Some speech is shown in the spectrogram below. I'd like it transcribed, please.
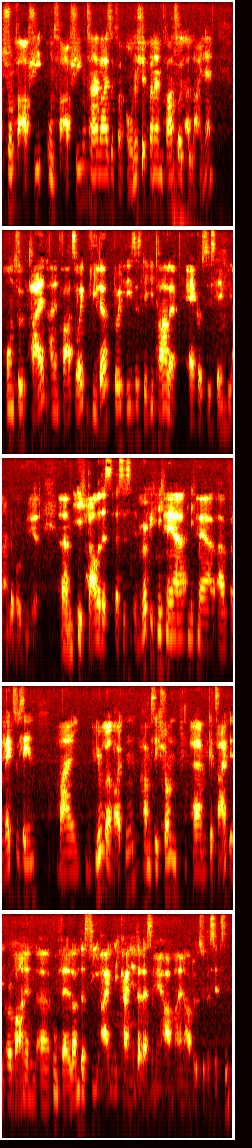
schon verabschied uns verabschieden teilweise von Ownership von einem Fahrzeug alleine und zu teilen ein Fahrzeug wieder durch dieses digitale Ökosystem, die angeboten wird. Ähm, ich glaube, dass das ist wirklich nicht mehr, nicht mehr äh, wegzusehen weil jüngere Leute haben sich schon ähm, gezeigt in urbanen äh, Umfeldern, dass sie eigentlich kein Interesse mehr haben, ein Auto zu besitzen,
